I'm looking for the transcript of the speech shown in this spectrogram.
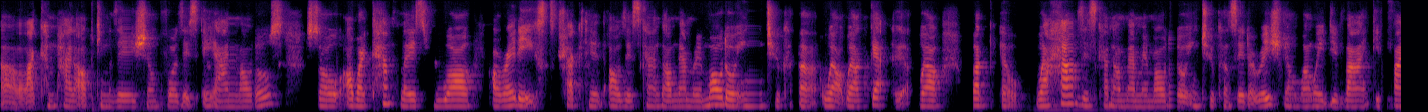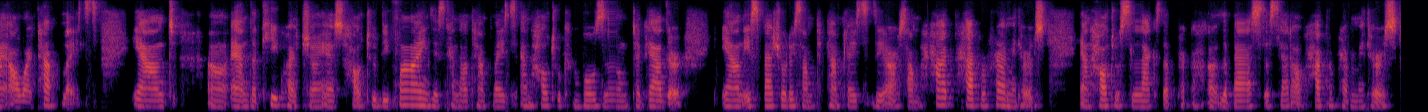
uh, like compiler optimization for these AI models. So our templates will already extracted all this kind of memory model into, uh, well, we'll get, well, we'll, we'll have this kind of memory model into consideration when we define, define our templates. And, uh, and the key question is how to define this kind of templates and how to compose them together. And especially some templates, there are some hyperparameters and how to select the, uh, the best set of hyperparameters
